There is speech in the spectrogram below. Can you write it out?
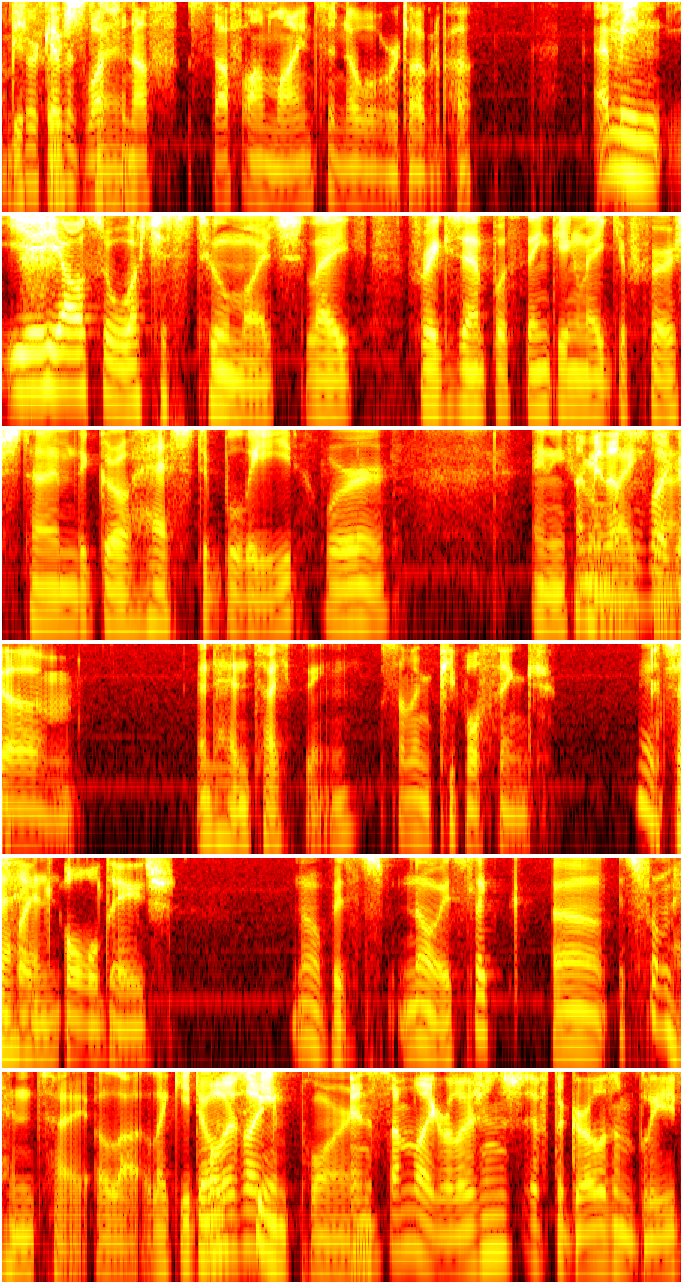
I'm sure Kevin's first watched enough stuff online to know what we're talking about. I mean, yeah, he also watches too much. Like, for example, thinking like your first time the girl has to bleed or anything I mean, that's like just like that. um An hentai thing. something people think. It's, It's, just a like hen- old age. no, but it's no, it's like um, it's from hentai a lot. Like you don't there's, see like, in porn. In some like religions, if the girl doesn't bleed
